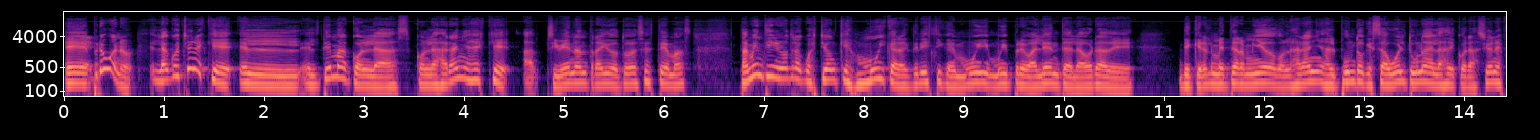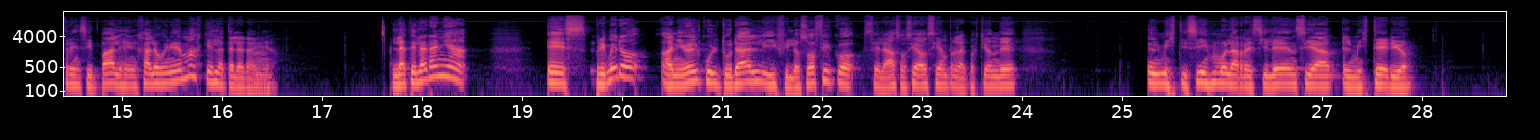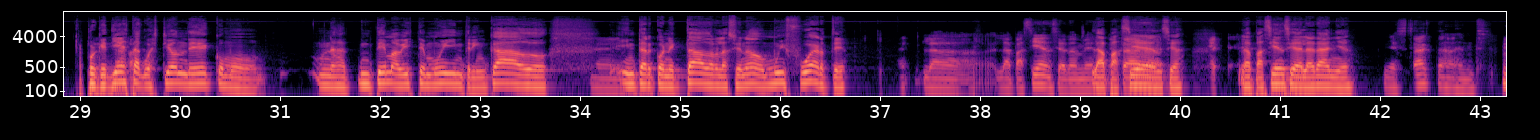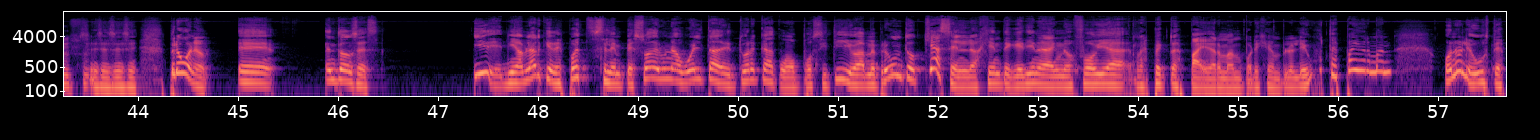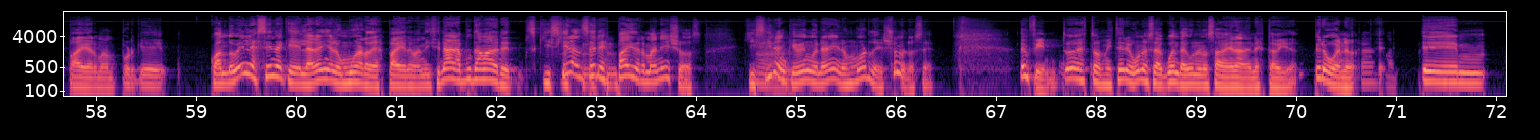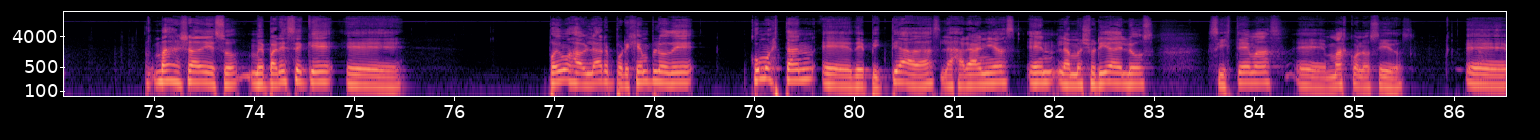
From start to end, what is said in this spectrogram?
Eh, pero bueno, la cuestión es que el, el tema con las, con las arañas es que, ah, si bien han traído todos esos temas, también tienen otra cuestión que es muy característica y muy, muy prevalente a la hora de, de querer meter miedo con las arañas, al punto que se ha vuelto una de las decoraciones principales en Halloween y demás, que es la telaraña. La telaraña es, primero, a nivel cultural y filosófico, se la ha asociado siempre a la cuestión de el misticismo, la resiliencia, el misterio. Porque La tiene esta cuestión de como una- un tema, viste, muy intrincado, Eh, interconectado, relacionado, muy fuerte. la, la paciencia también. La paciencia, eh, la paciencia de la araña. Exactamente. Sí, sí, sí, sí. Pero bueno, eh, entonces, y ni hablar que después se le empezó a dar una vuelta de tuerca como positiva. Me pregunto, ¿qué hacen la gente que tiene aracnofobia respecto a Spider-Man, por ejemplo? ¿Le gusta Spider-Man o no le gusta Spider-Man? Porque cuando ven la escena que la araña lo muerde a Spider-Man, dicen, ah, la puta madre, quisieran ser Spider-Man ellos. Quisieran Mm. que venga una araña y los muerde. Yo no lo sé. En fin, todos estos misterios, uno se da cuenta que uno no sabe nada en esta vida. Pero bueno, eh, más allá de eso, me parece que eh, podemos hablar, por ejemplo, de cómo están eh, depicteadas las arañas en la mayoría de los sistemas más conocidos.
